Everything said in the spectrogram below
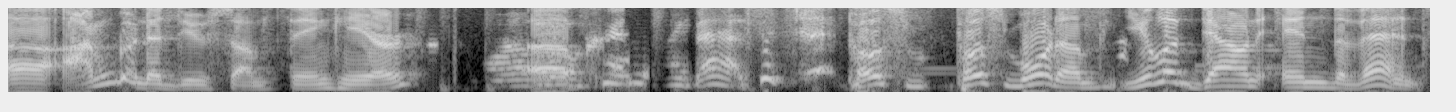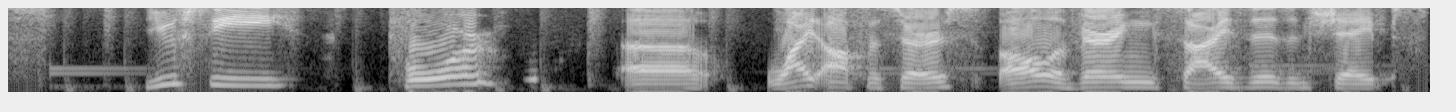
Uh, I'm gonna do something here. Uh, oh, crap, like that. Post post mortem, you look down in the vents. You see four uh, white officers, all of varying sizes and shapes.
